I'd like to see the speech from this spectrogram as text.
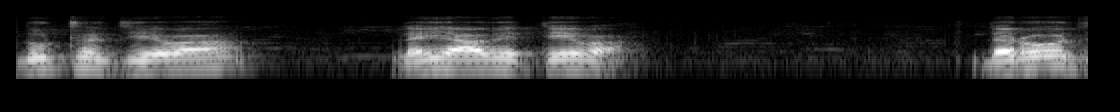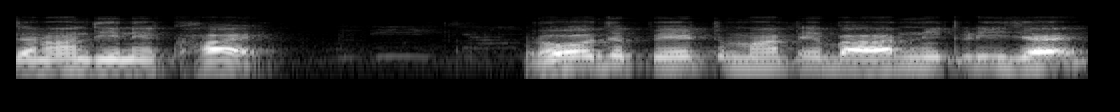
દૂઠ જેવા લઈ આવે તેવા. દરરોજ રાંધીને ખાય. રોજ પેટ માટે બહાર નીકળી જાય.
